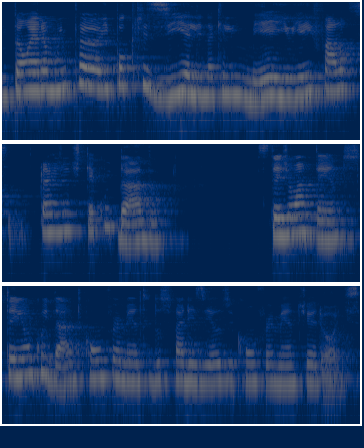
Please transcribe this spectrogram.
então era muita hipocrisia ali naquele meio, e aí fala para a gente ter cuidado. Estejam atentos, tenham cuidado com o fermento dos fariseus e com o fermento de Herodes.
